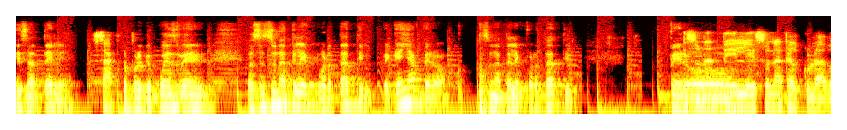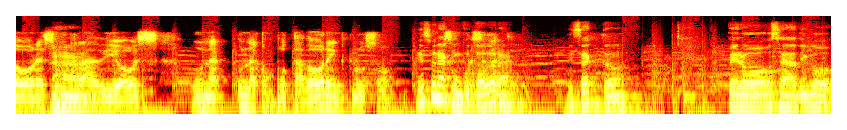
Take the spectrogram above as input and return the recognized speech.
esa tele. Exacto. Porque puedes ver, o sea, es una tele portátil, pequeña, pero es una tele portátil. Pero... Es una tele, es una calculadora, es un radio, es una, una computadora incluso. Es una computadora, exacto. Pero, o sea, digo,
